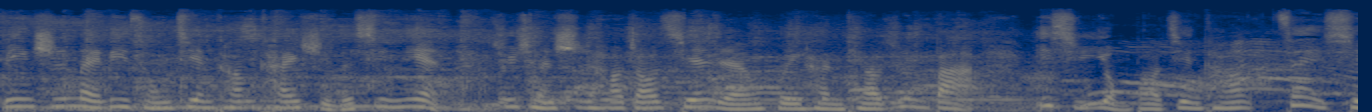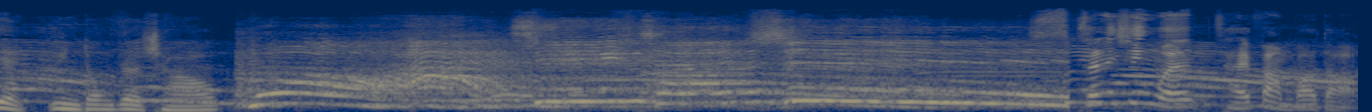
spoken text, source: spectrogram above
秉持美丽从健康开始的信念，屈臣氏号召千人挥汗跳润吧，一起拥抱健康，再现运动热潮。我爱屈臣氏。三立新闻采访报道。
